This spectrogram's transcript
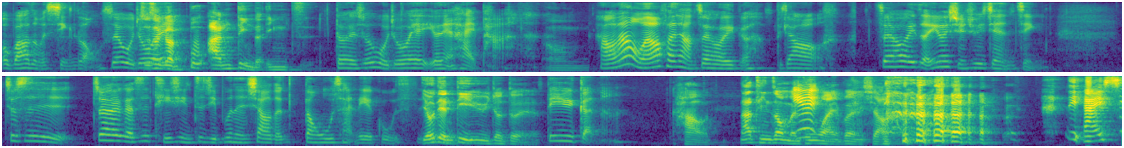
我不知道怎么形容，所以我就是一个不安定的因子。对，所以我就会有点害怕。嗯，好，那我们要分享最后一个比较最后一则，因为循序渐进，就是最后一个是提醒自己不能笑的动物惨烈故事，有点地狱就对了，地狱梗啊。好，那听众们听完也不能笑，你还笑？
